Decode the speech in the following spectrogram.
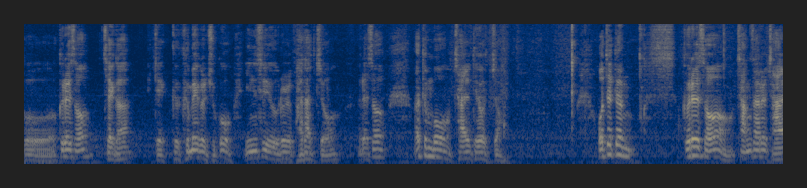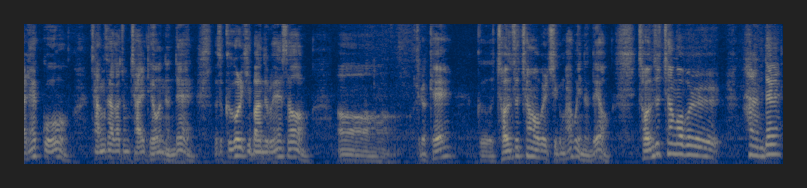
그 그래서 제가 이렇게 그 금액을 주고 인수율을 받았죠. 그래서 하여튼 뭐 잘 되었죠. 어쨌든 그래서 장사를 잘 했고 장사가 좀 잘 되었는데 그래서 그걸 기반으로 해서 어 이렇게 그 전수 창업을 지금 하고 있는데요. 전수 창업을 하는데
